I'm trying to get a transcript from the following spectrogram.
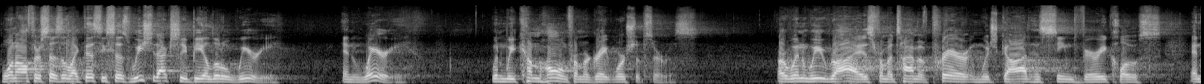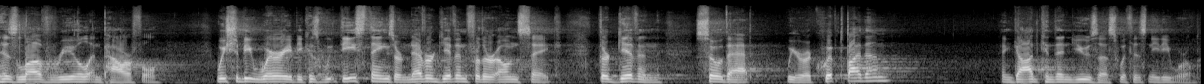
One author says it like this He says, We should actually be a little weary and wary when we come home from a great worship service, or when we rise from a time of prayer in which God has seemed very close and his love real and powerful. We should be wary because we, these things are never given for their own sake. They're given so that we are equipped by them and God can then use us with his needy world.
